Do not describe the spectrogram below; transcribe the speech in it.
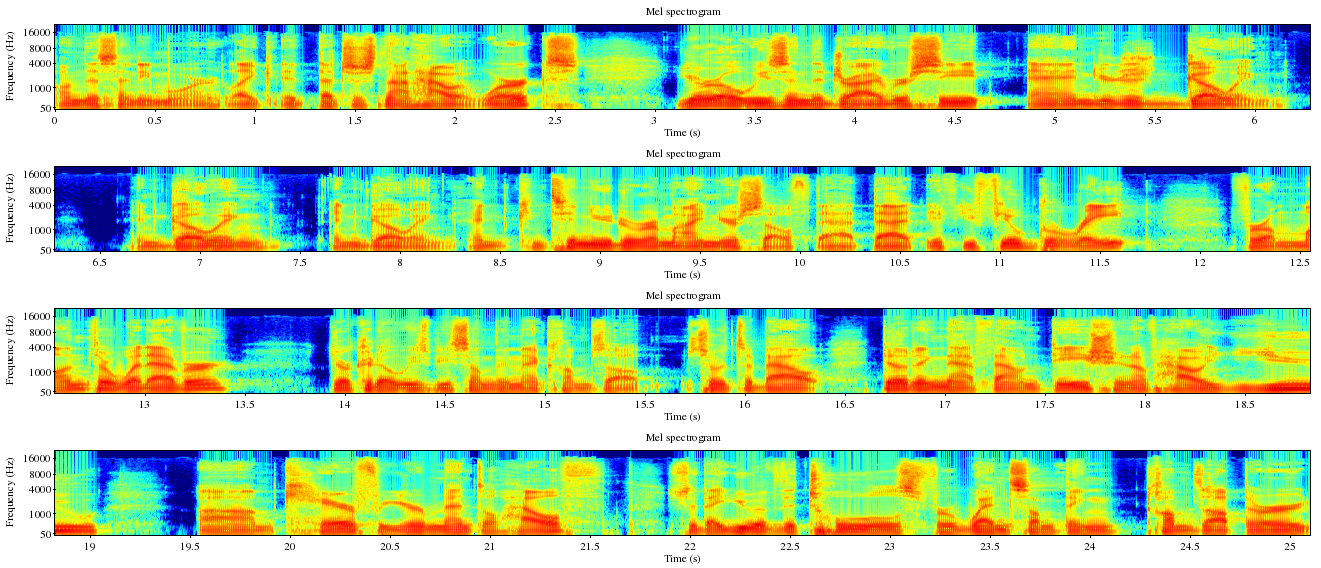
on this anymore like it, that's just not how it works you're always in the driver's seat and you're just going and going and going. And continue to remind yourself that that if you feel great for a month or whatever there could always be something that comes up. So it's about building that foundation of how you um, care for your mental health so that you have the tools for when something comes up or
